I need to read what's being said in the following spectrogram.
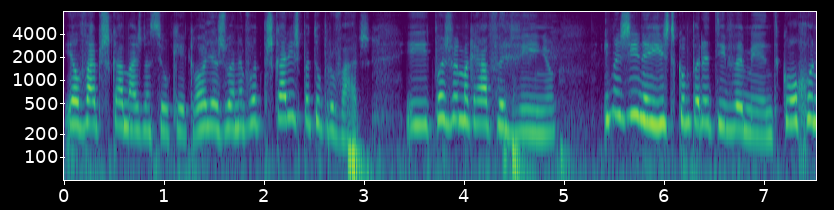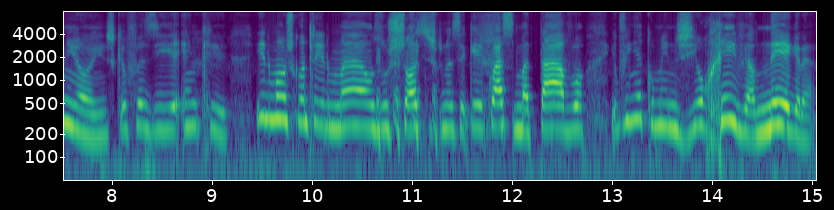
ele vai buscar mais não sei o quê, que, olha Joana, vou-te buscar isto para tu provares. E depois vem uma garrafa de vinho. Imagina isto comparativamente com reuniões que eu fazia em que irmãos contra irmãos, os sócios que não sei o quê, quase se matavam. Eu vinha com uma energia horrível, negra,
